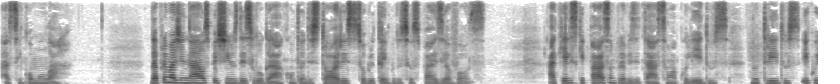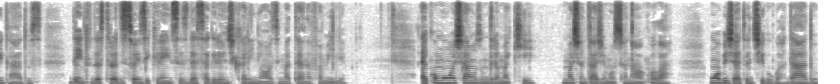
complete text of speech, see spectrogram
assim como um lar. Dá para imaginar os peixinhos desse lugar contando histórias sobre o tempo dos seus pais e avós. Aqueles que passam para visitar são acolhidos, nutridos e cuidados dentro das tradições e crenças dessa grande, carinhosa e materna família. É comum acharmos um drama aqui, uma chantagem emocional acolá, um objeto antigo guardado,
